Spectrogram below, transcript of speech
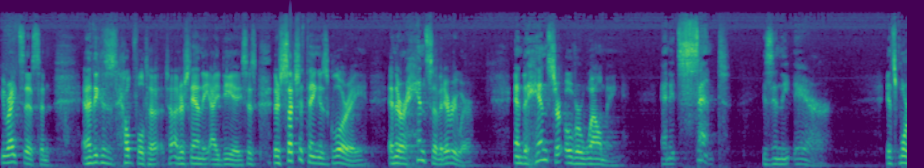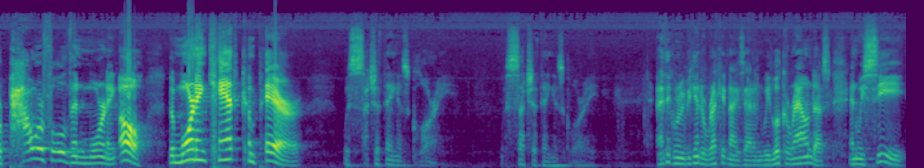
he writes this, and, and I think this is helpful to, to understand the idea. He says, There's such a thing as glory, and there are hints of it everywhere. And the hints are overwhelming, and its scent is in the air. It's more powerful than morning. Oh, the morning can't compare with such a thing as glory. With such a thing as glory. And I think when we begin to recognize that and we look around us and we see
